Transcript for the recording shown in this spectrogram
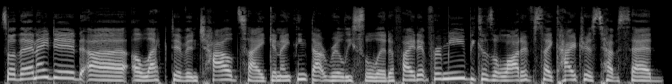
So then I did uh, elective in child psych, and I think that really solidified it for me because a lot of psychiatrists have said,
